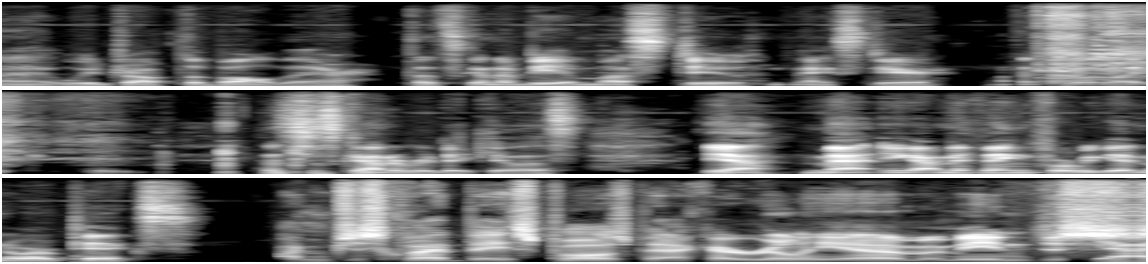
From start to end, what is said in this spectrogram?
Uh, we dropped the ball there. That's going to be a must do next year. I feel like that's just kind of ridiculous. Yeah, Matt, you got anything before we get into our picks? I'm just glad baseball is back. I really am. I mean, just Yeah.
